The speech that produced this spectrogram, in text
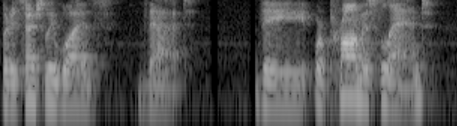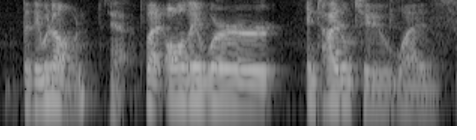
but essentially was that they were promised land that they would own Yeah. but all they were entitled to was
